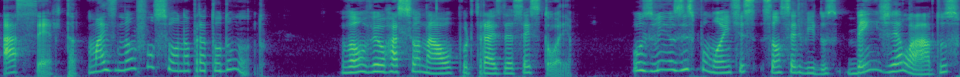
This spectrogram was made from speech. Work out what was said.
a certa, mas não funciona para todo mundo. Vamos ver o racional por trás dessa história. Os vinhos espumantes são servidos bem gelados,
